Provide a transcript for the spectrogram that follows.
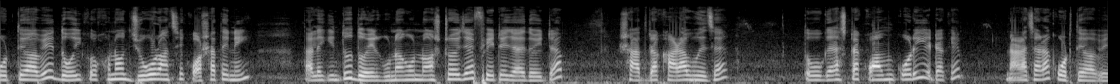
করতে হবে। দই কখনো জোর আছে কষাতে নেই, তাহলে কিন্তু দইয়ের গুণাগুণ নষ্ট হয়ে যায়, ফেটে যায় দইটা, স্বাদটা খারাপ হয়ে যায়। তো গ্যাসটা কম করেই এটাকে নাড়াচাড়া করতে হবে।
